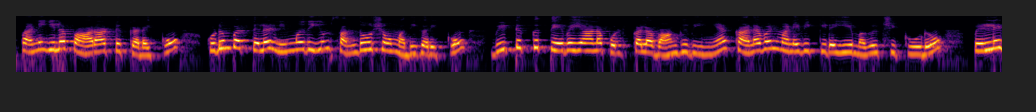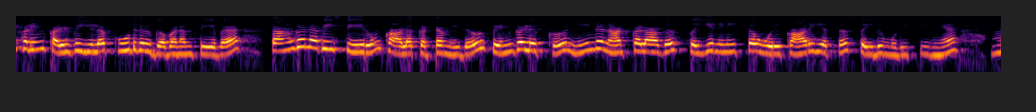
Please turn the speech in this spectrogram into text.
பணியில பாராட்டு கிடைக்கும். குடும்பத்தில் நிம்மதியும் சந்தோஷமும் அதிகரிக்கும். வீட்டுக்கு தேவையான பொருட்களை வாங்குவீங்க. கணவன் மனைவிக்கிடையே மகிழ்ச்சி கூடும். பிள்ளைகளின் கல்வியில் கூடுதல் கவனம் தேவை. தங்க நகை சேரும் காலகட்டம் இது. பெண்களுக்கு நீண்ட நாட்களாக செய்ய நினைத்த ஒரு காரியத்தை செய்து முடிப்பீங்க.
